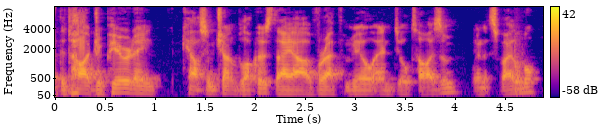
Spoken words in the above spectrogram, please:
the dihydropyridine calcium channel blockers. They are verapamil and diltiazem when it's available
